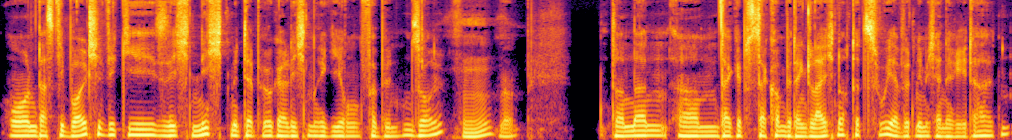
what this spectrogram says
Und dass die Bolschewiki sich nicht mit der bürgerlichen Regierung verbünden soll, Mhm. sondern ähm, da gibt's, da kommen wir dann gleich noch dazu. Er wird nämlich eine Rede halten.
